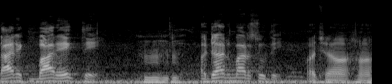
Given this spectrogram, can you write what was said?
તારીખ બાર એક થી. અઢાર બાર સુધી. અચ્છા હા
